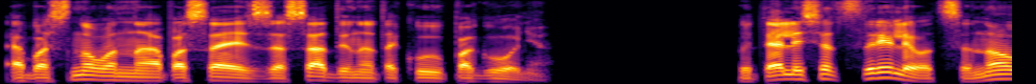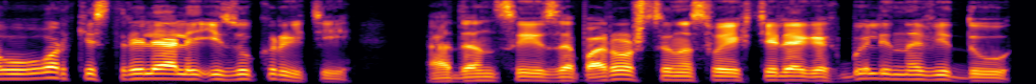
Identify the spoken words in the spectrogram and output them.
обоснованно опасаясь засады на такую погоню. Пытались отстреливаться, но у орки стреляли из укрытий, а донцы и запорожцы на своих телегах были на виду,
